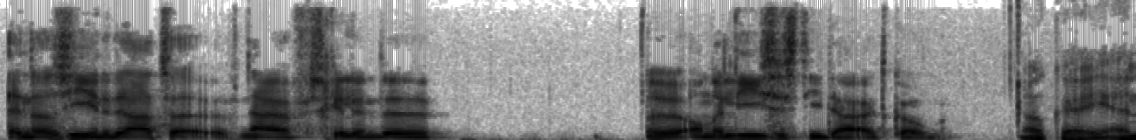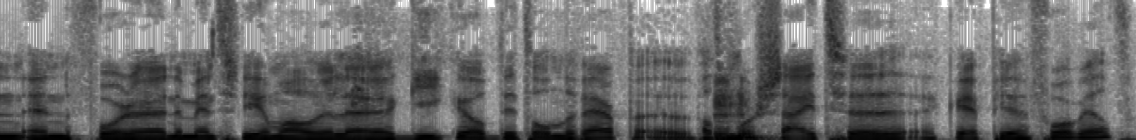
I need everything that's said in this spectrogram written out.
En dan zie je inderdaad uh, nou, verschillende uh, analyses die daaruit komen. Oké, okay, en, en voor de, mensen die helemaal willen geeken op dit onderwerp, uh, wat mm -hmm. voor sites uh, heb je een voorbeeld?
